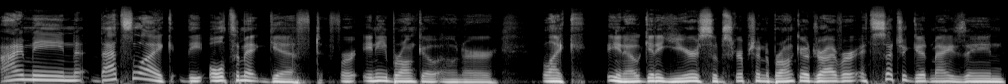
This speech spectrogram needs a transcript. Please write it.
I mean, that's like the ultimate gift for any Bronco owner. Like, you know, get a year's subscription to Bronco Driver. It's such a good magazine.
